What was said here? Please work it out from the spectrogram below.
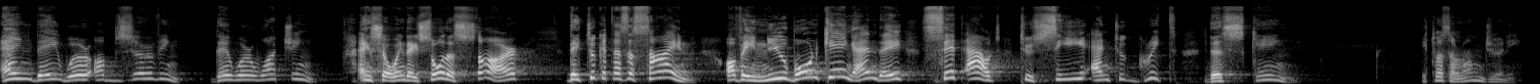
and they were observing, they were watching. And so when they saw the star, they took it as a sign of a newborn king, and they set out to see and to greet this king. It was a long journey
